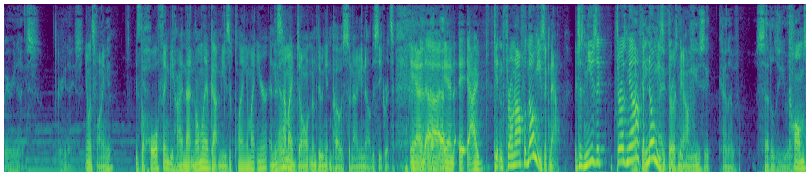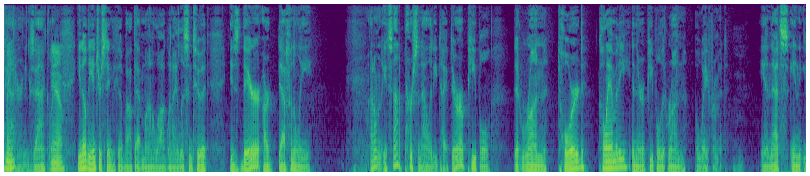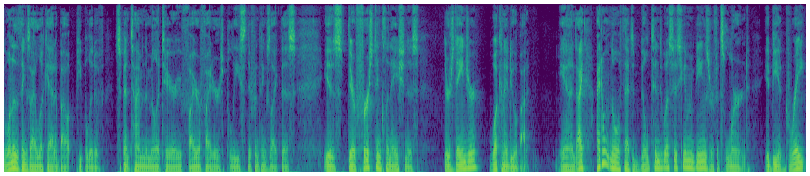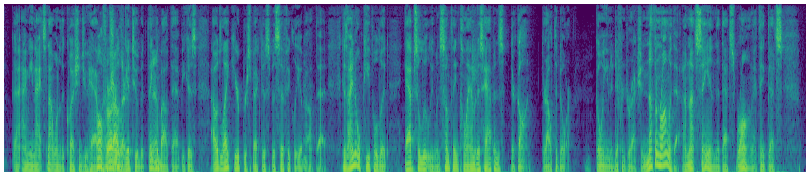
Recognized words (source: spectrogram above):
Very nice. Very nice. You know what's funny? Is the whole thing behind that. Normally, I've got music playing in my ear, and this Yeah. time I don't, and I'm doing it in post. So now you know the secrets. And uh, and it, I getting thrown off with no music now. It's just music throws me I off, think- and no music throws me off. Music kind of settles you, Calms me. Exactly. Yeah. You know, the interesting thing about that monologue when I listen to it is there are definitely, I don't. It's not a personality type. There are people that run toward calamity, and there are people that run away from it. And that's in one of the things I look at about people that have spent time in the military, firefighters, police, different things like this, is their first inclination is there's danger. What can I do about it? And I, I don't know if that's built into us as human beings or if it's learned. It'd be a great, I mean, it's not one of the questions you have. Oh, throw I'm sure out we'll there. get to, but think about that because I would like your perspective specifically about that. Because I know people that absolutely, when something calamitous happens, they're gone. They're out the door, going in a different direction. Nothing wrong with that. I'm not saying that that's wrong. I think that's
